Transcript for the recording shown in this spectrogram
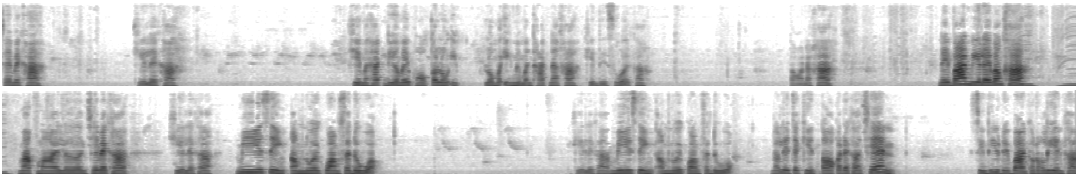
ใช่ไหมคะ เขียนเลยค่ะ เขียนบรรทัดเดียวไม่พอก็ลงอีกลงมาอีกหนึ่งบรรทัดนะคะ เขียนสวยๆค่ะ ต่อนะคะ ในบ้านมีอะไรบ้างคะ มากมายเลยใช่ไหมคะ เขียนเลยค่ะ มีสิ่งอำนวยความสะดวก เขียนเลยค่ะ มีสิ่งอำนวยความสะดวก นักเรียนจะเขียนต่อก็ได้ค่ะ เช่น สิ่งที่อยู่ในบ้านของนักเรียนค่ะ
